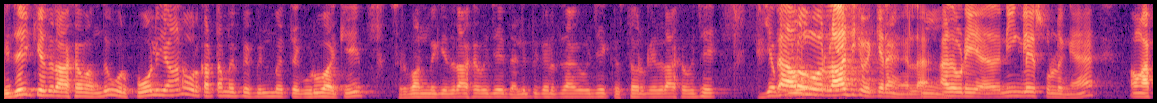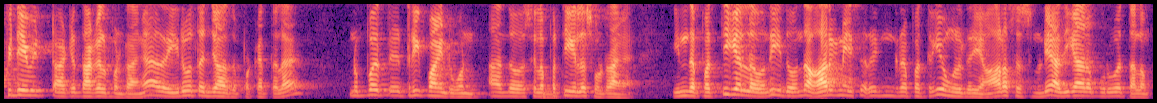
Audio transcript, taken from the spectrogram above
விஜய்க்கு எதிராக வந்து ஒரு போலியான ஒரு கட்டமைப்பை பின்பத்தை உருவாக்கி சிறுபான்மைக்கு எதிராக விஜய் தலித்துக்கு எதிராக விஜய் கிறிஸ்தவருக்கு எதிராக விஜய் எவ்வளோ அவங்க ஒரு லாஜிக் வைக்கிறாங்கல்ல. அதோடைய நீங்களே சொல்லுங்க. அவங்க அஃபிடேவிட் தாக்கல் தாக்கல் பண்ணுறாங்க அதில் இருபத்தஞ்சாவது பக்கத்தில் முப்பத்தி த்ரீ பாயிண்ட் ஒன் அந்த சில பத்திகளில் சொல்கிறாங்க இந்த பத்திகளில் வந்து இது வந்து ஆர்கனைசருங்கிற பத்திரிகை உங்களுக்கு தெரியும். ஆர்எஸ்எஸ்னுடைய அதிகாரப்பூர்வ தளம்.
